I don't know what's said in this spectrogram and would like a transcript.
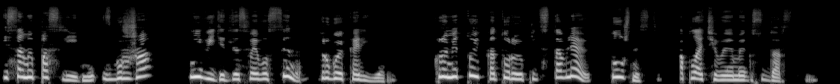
И самый последний из буржуа не видит для своего сына другой карьеры, кроме той, которую представляют должности, оплачиваемые государством.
